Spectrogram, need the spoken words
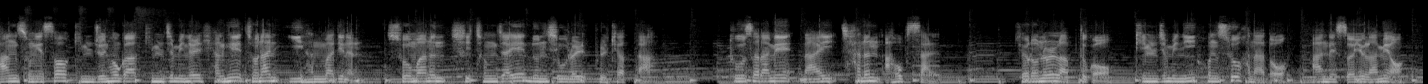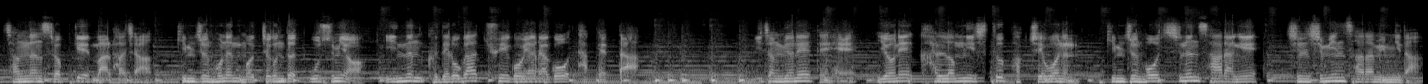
방송에서 김준호가 김지민을 향해 전한 이 한마디는 수많은 시청자의 눈시울을 붉혔다. 두 사람의 나이 차는 9살. 결혼을 앞두고 김지민이 혼수 하나도 안 했어요라며 장난스럽게 말하자 김준호는 멋쩍은 듯 웃으며 있는 그대로가 최고야라고 답했다. 이 장면에 대해 연애 칼럼니스트 박재원은 김준호 씨는 사랑에 진심인 사람입니다.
